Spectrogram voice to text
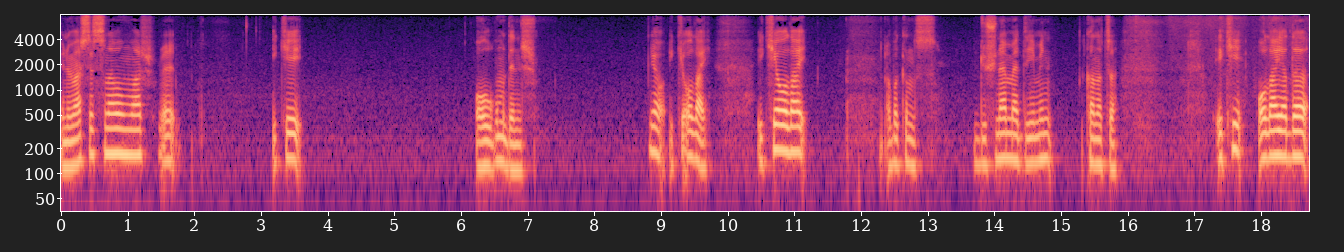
Üniversite sınavım var ve 2 olgu mu denir? Yok iki olay. İki olay bakınız düşünemediğimin kanıtı. İki olay ya da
